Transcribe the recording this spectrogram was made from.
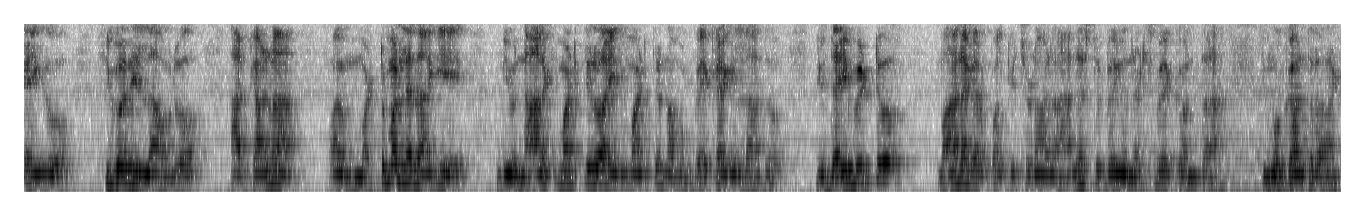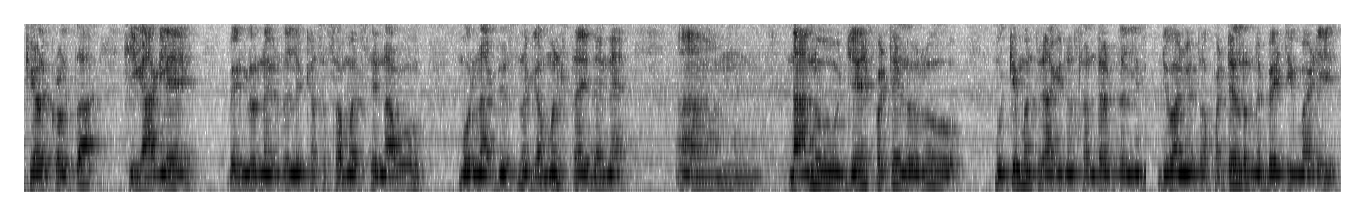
ಕೈಗೂ ಸಿಗೋದಿಲ್ಲ ಅವರು. ಆ ಕಾರಣ ಮೊಟ್ಟ ಮೊದಲನೇದಾಗಿ ನೀವು ನಾಲ್ಕು ಮಾಡ್ತೀರೋ, ಐದು ಮಾಡ್ತೀರೋ ನಮಗೆ ಬೇಕಾಗಿಲ್ಲ ಅದು. ನೀವು ದಯವಿಟ್ಟು ಮಹಾನಗರ ಪಾಲಿಕೆ ಚುನಾವಣೆ ಆದಷ್ಟು ಬೇಗ ನಡೆಸಬೇಕು ಅಂತ ಈ ಮುಖಾಂತರ ನಾನು ಕೇಳ್ಕೊಳ್ತಾ, ಈಗಾಗಲೇ ಬೆಂಗಳೂರು ನಗರದಲ್ಲಿ ಕಸ ಸಮಸ್ಯೆ ನಾವು ಮೂರ್ನಾಲ್ಕು ದಿವಸನ ಗಮನಿಸ್ತಾ ಇದ್ದೇನೆ. ನಾನು ಜೆ ಎಚ್ ಪಟೇಲ್ ಅವರು ಮುಖ್ಯಮಂತ್ರಿ ಆಗಿದ್ದ ಸಂದರ್ಭದಲ್ಲಿ ದಿವಂಗತ ಪಟೇಲ್ರನ್ನ ಭೇಟಿ ಮಾಡಿ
